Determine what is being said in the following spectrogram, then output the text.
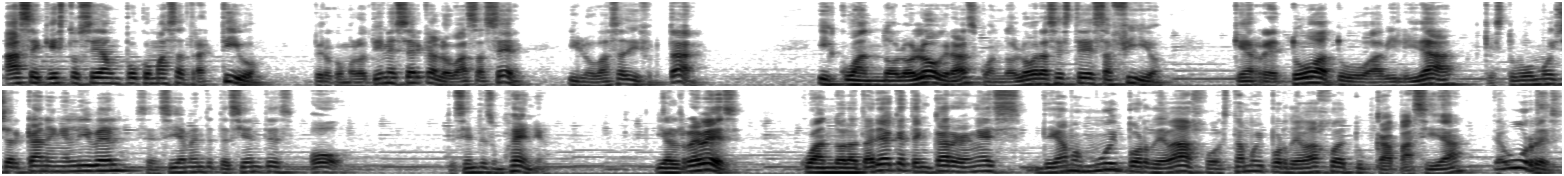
hace que esto sea un poco más atractivo. Pero como lo tienes cerca lo vas a hacer y lo vas a disfrutar. Y cuando lo logras, cuando logras este desafío que retó a tu habilidad, que estuvo muy cercana en el nivel, sencillamente te sientes, oh, te sientes un genio. Y al revés, cuando la tarea que te encargan es, digamos, muy por debajo, está muy por debajo de tu capacidad, te aburres.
